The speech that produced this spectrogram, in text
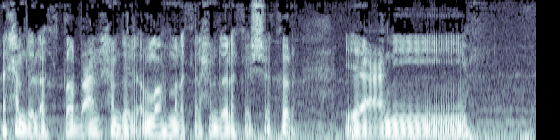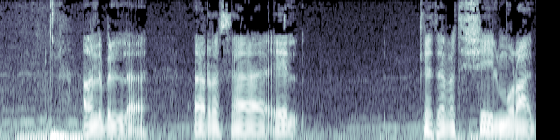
الحمد لله طبعا الحمد لله. اللهم لك الحمد ولك الشكر. يعني أغلب الرسائل كتبت الشيء المراد.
